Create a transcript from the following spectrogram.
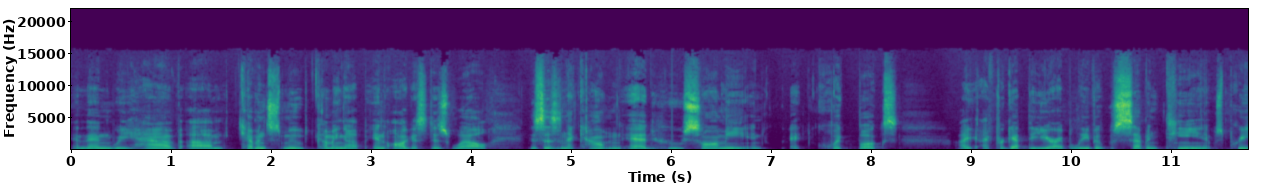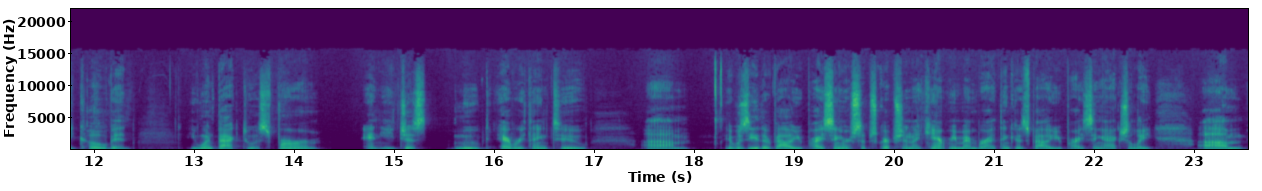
And then we have um, Kevin Smoot coming up in August as well. This is an accountant, Ed, who saw me in, at QuickBooks. I, I forget the year. I believe it was 17. It was pre COVID. He went back to his firm and he just moved everything to um, it was either value pricing or subscription. I can't remember. I think it was value pricing actually. Um,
